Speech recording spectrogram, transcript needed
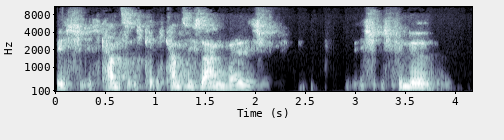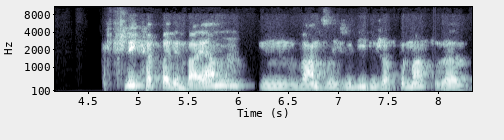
Ich, ich kann es ich, ich kann's nicht sagen, weil ich, ich, ich finde, Flick hat bei den Bayern einen wahnsinnig soliden Job gemacht oder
